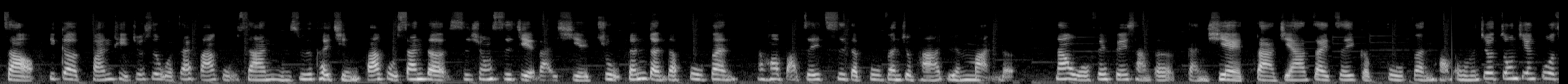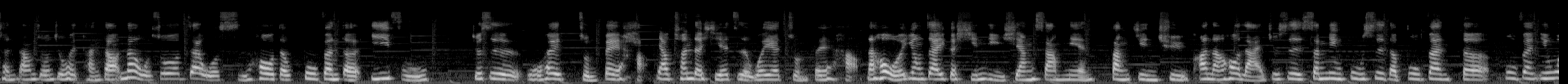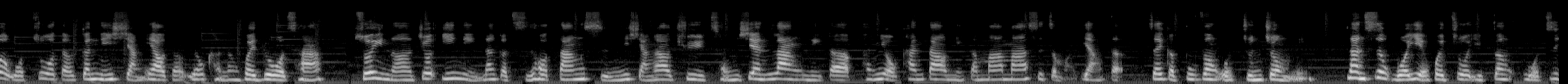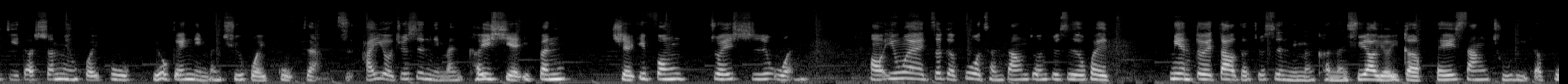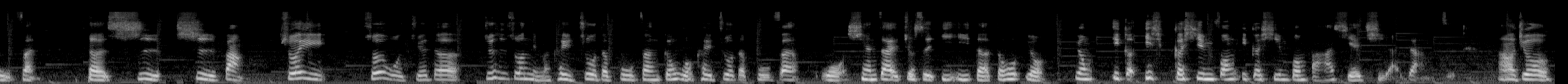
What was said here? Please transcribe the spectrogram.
找一个团体，就是我在法鼓山，你是不是可以请法鼓山的师兄师姐来协助等等的部分，然后把这一次的部分就把它圆满了。那我会非常的感谢大家在这一个部分哈，我们就中间过程当中就会谈到，那我说在我死后的部分的衣服。就是我会准备好要穿的鞋子，我也准备好，然后我会用在一个行李箱上面放进去啊，然后来就是生命故事的部分的部分，因为我做的跟你想要的有可能会落差，所以呢，就依你那个时候当时你想要去呈现，让你的朋友看到你的妈妈是怎么样的这个部分，我尊重你。但是我也会做一份我自己的生命回顾，留给你们去回顾这样子。还有就是你们可以写一封，写一封追思文，哦，因为这个过程当中就是会面对到的，就是你们可能需要有一个悲伤处理的部分的释释放，所以，所以我觉得就是说你们可以做的部分，跟我可以做的部分。我现在就是一一的都有用一个一个信封一个信封把它写起来这样子，然后就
